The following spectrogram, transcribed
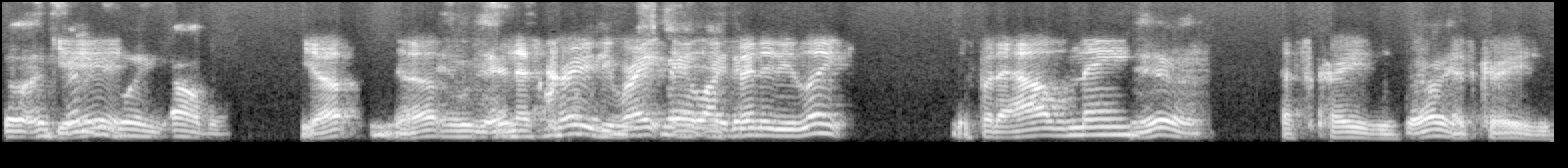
the Infinity yeah. Link album. Yep, yep, and, and that's crazy, right? Like Infinity Link for the album name. Yeah, that's crazy. Right. That's crazy.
